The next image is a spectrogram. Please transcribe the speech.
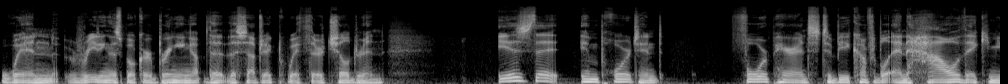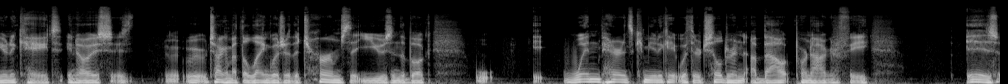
when reading this book or bringing up the, the subject with their children. Is that important for parents to be comfortable and how they communicate? You know, is, is, we were talking about the language or the terms that you use in the book. When parents communicate with their children about pornography, is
